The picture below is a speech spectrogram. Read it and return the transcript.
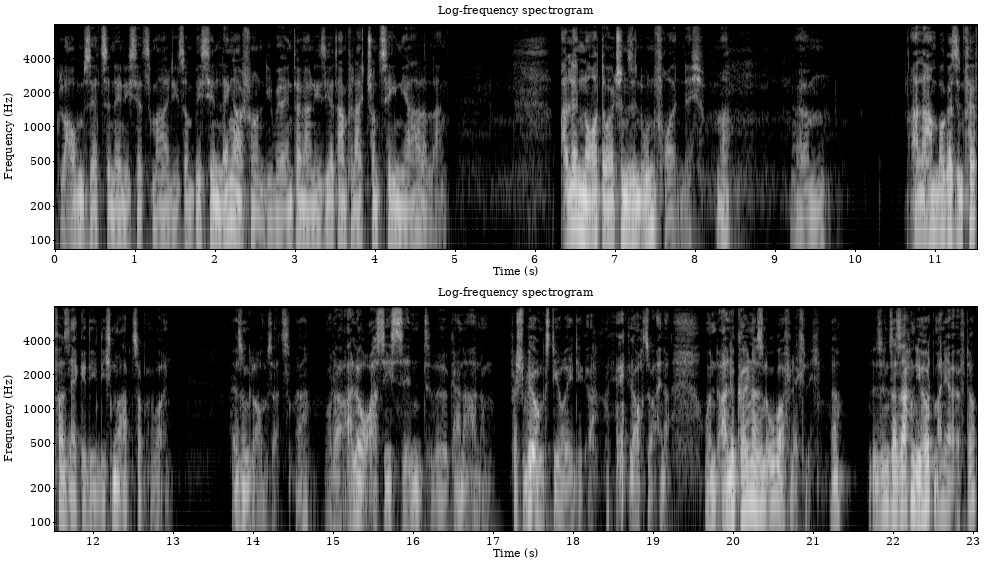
Glaubenssätze, nenne ich es jetzt mal, die so ein bisschen länger schon, die wir internalisiert haben, vielleicht schon zehn Jahre lang. Alle Norddeutschen sind unfreundlich. Ne? Ähm, alle Hamburger sind Pfeffersäcke, die dich nur abzocken wollen. Das ist ein Glaubenssatz. Ja? Oder alle Ossis sind, äh, keine Ahnung, Verschwörungstheoretiker. ist auch so einer. Und alle Kölner sind oberflächlich. Ja? Das sind so Sachen, die hört man ja öfter.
